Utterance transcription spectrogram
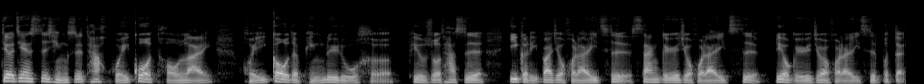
第二件事情是他回过头来回购的频率如何？譬如说他是一个礼拜就回来一次，三个月就回来一次，六个月就会回来一次不等。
